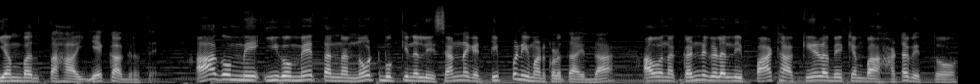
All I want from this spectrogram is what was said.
ಎಂಬಂತಹ ಏಕಾಗ್ರತೆ. ಆಗೊಮ್ಮೆ ಈಗೊಮ್ಮೆ ತನ್ನ ನೋಟ್ಬುಕ್ಕಿನಲ್ಲಿ ಸಣ್ಣಗೆ ಟಿಪ್ಪಣಿ ಮಾಡ್ಕೊಳ್ತಾ ಇದ್ದ. ಅವನ ಕಣ್ಣುಗಳಲ್ಲಿ ಪಾಠ ಕೇಳಬೇಕೆಂಬ ಹಠವಿತ್ತೋ,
